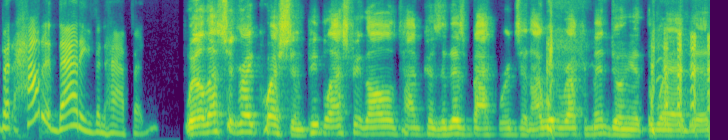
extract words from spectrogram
but how did that even happen? Well, that's a great question. People ask me that all the time because it is backwards, and I wouldn't recommend doing it the way I did.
